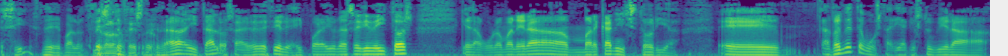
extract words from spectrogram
sí, de baloncesto, de baloncesto, ¿verdad? Y tal, o sea, es decir, hay por ahí una serie de hitos que de alguna manera marcan historia. Eh, ¿A dónde te gustaría que estuviera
